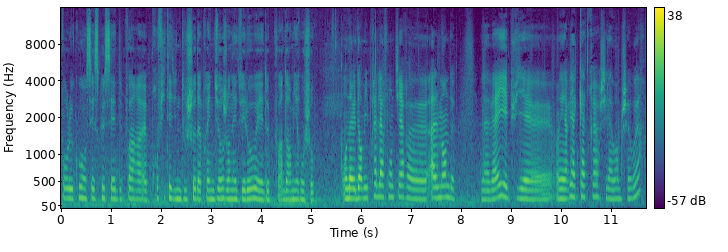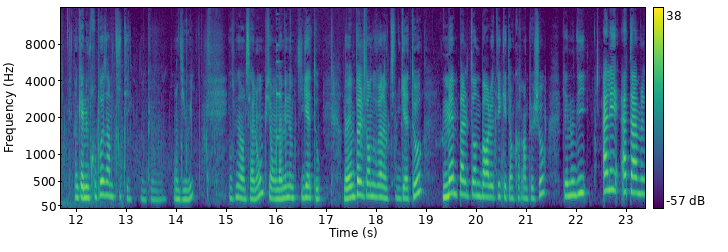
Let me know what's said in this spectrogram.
pour le coup, on sait ce que c'est de pouvoir euh, profiter d'une douche chaude après une dure journée de vélo et de pouvoir dormir au chaud. On avait dormi près de la frontière allemande la veille. Et puis, euh, on est arrivé à 4 heures chez la Warm Shower. Donc, elle nous propose un petit thé. Donc, euh, on dit oui. On se met dans le salon, puis on amène nos petits gâteaux. On n'a même pas le temps d'ouvrir nos petits gâteaux, même pas le temps de boire le thé qui était encore un peu chaud. Qu'elle nous dit Allez, à table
